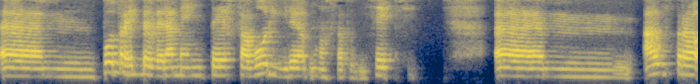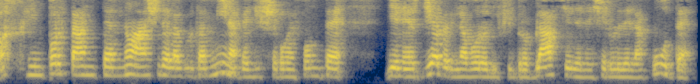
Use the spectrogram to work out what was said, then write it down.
ehm, potrebbe veramente favorire uno stato di sepsi. Um, altro importante amminoacido è la glutammina che agisce come fonte di energia per il lavoro di fibroblasti e delle cellule della cute.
